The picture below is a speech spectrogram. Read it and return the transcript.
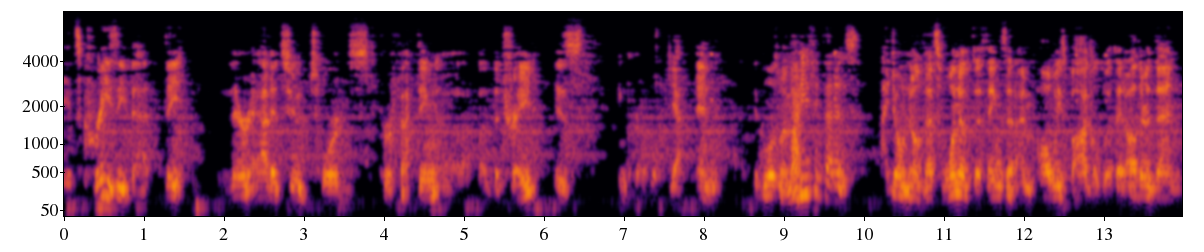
it's crazy that they their attitude towards perfecting uh, the trade is incredible. Yeah. and it blows my mind. Why do you think that is? I don't know. That's one of the things that I'm always boggled with it. Other than,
